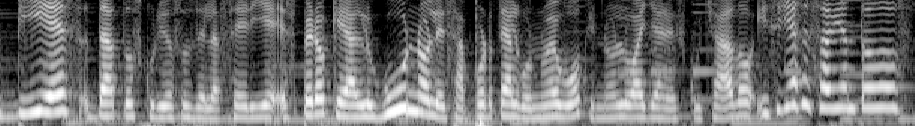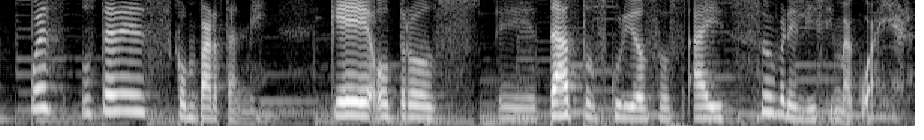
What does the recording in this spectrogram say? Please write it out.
10 datos curiosos de la serie. Espero que alguno les aporte algo nuevo, que no lo hayan escuchado. Y si ya se sabían todos, pues ustedes compártanme qué otros eh, datos curiosos hay sobre Lizzie McGuire.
